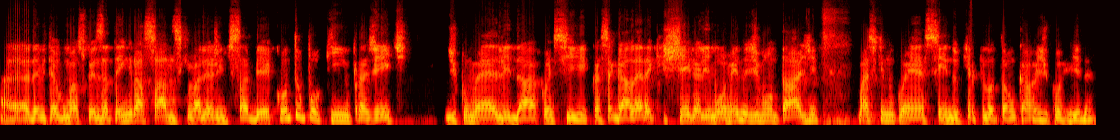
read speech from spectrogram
Uh, deve ter algumas coisas até engraçadas que vale a gente saber. Conta um pouquinho pra gente de como é lidar com, esse, com essa galera que chega ali morrendo de vontade, mas que não conhece ainda o que é pilotar um carro de corrida.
